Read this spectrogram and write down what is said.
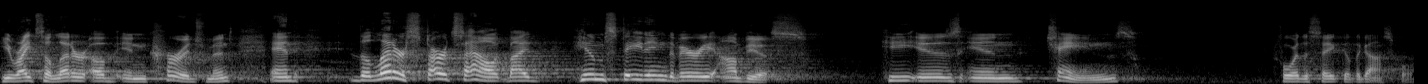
He writes a letter of encouragement, and the letter starts out by him stating the very obvious he is in chains for the sake of the gospel.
